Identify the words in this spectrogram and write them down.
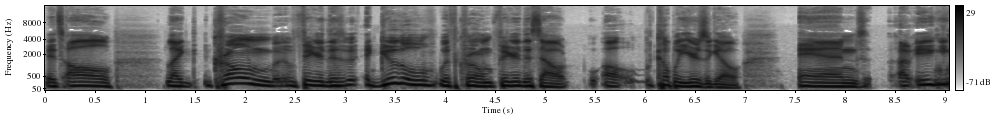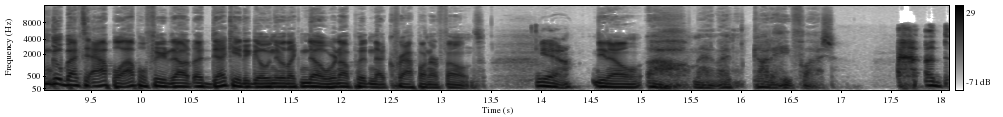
It's all like Chrome figured this. Google with Chrome figured this out a couple years ago, and uh, you can go back to Apple. Apple figured it out a decade ago, and they were like, "No, we're not putting that crap on our phones." Yeah, you know. Oh man, I gotta hate Flash. Ad-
